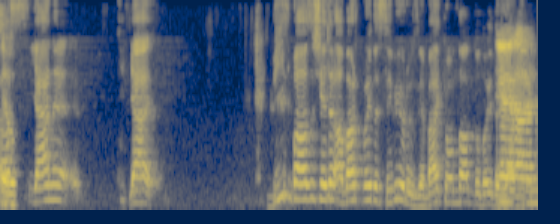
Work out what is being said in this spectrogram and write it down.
Şey az, yani ya biz bazı şeyler abartmayı da seviyoruz ya. Belki ondan dolayı da. Evet, yani.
